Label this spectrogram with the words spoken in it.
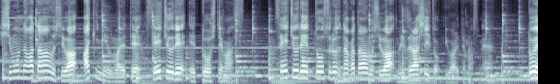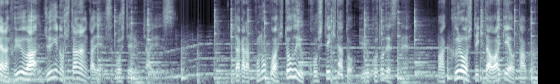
ヒシモンナガタマムシは秋に生まれて成虫で越冬してます。成虫で越冬するナガタマムシは珍しいと言われてますね。どうやら冬は樹皮の下なんかで過ごしているみたいです。だからこの子は一冬越してきたということですね。まあ苦労してきたわけよ多分。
